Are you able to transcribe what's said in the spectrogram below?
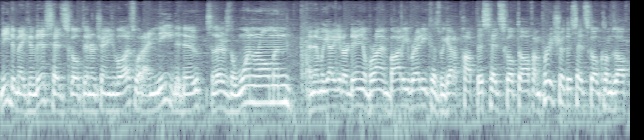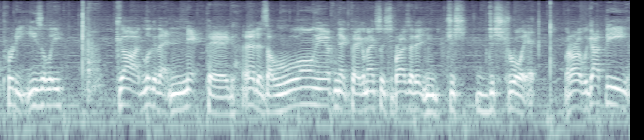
Need to make this head sculpt interchangeable. That's what I need to do. So there's the one Roman. And then we got to get our Daniel Bryan body ready because we got to pop this head sculpt off. I'm pretty sure this head sculpt comes off pretty easily. God, look at that neck peg. That is a long AF neck peg. I'm actually surprised I didn't just destroy it. But alright, we got the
